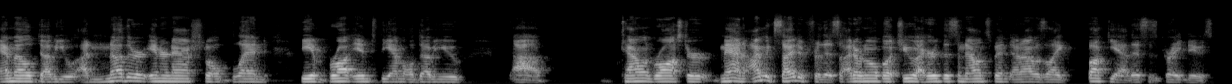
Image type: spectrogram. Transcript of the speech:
MLW, another international blend being brought into the MLW uh, talent roster. Man, I'm excited for this. I don't know about you. I heard this announcement and I was like, fuck yeah, this is great news.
